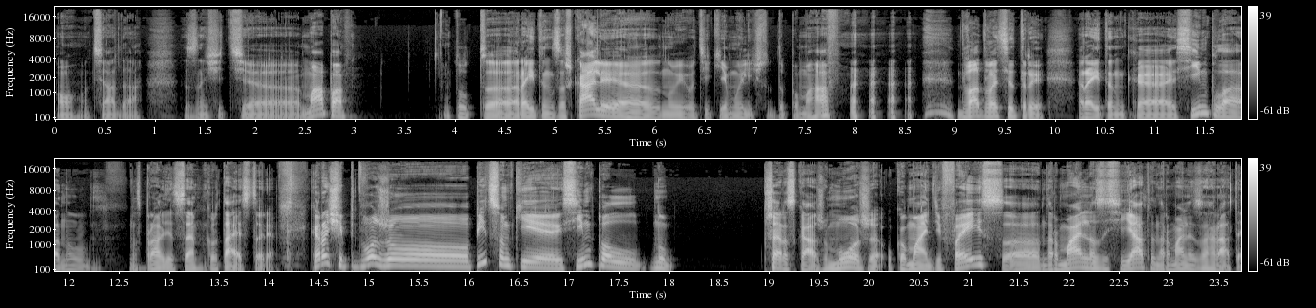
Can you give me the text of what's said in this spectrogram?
О, оця, да. Значить, мапа. Тут е, рейтинг зашкалює, ну і от тільки йому Іліч тут допомагав. 2.23 рейтинг е, Сімпла. Ну, насправді це крута історія. Коротше, підвожу підсумки. Сімпл, ну, ще раз кажу, може у команді Фейс нормально засіяти, нормально заграти.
